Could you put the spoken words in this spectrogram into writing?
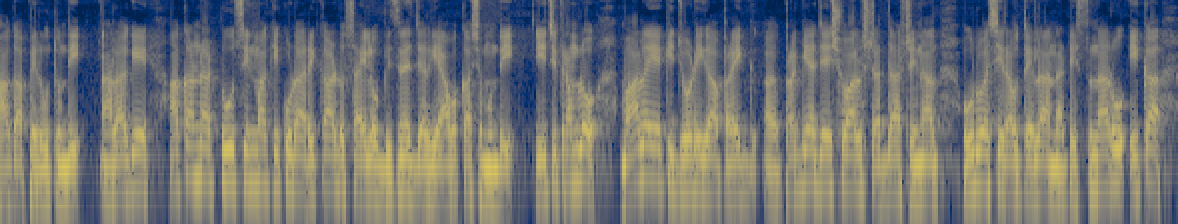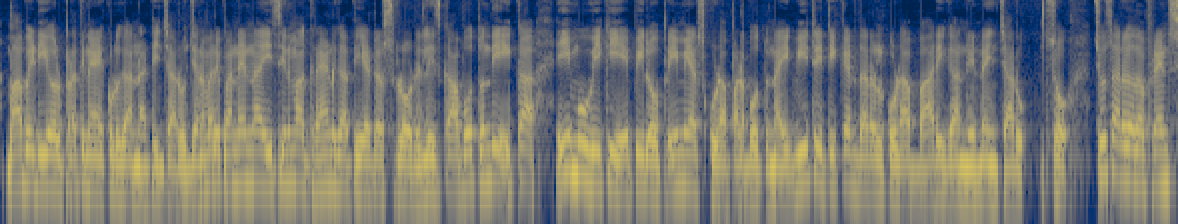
బాగా పెరుగుతుంది. అలాగే అఖండ టూ సినిమాకి కూడా రికార్డు స్థాయిలో బిజినెస్ జరిగే అవకాశం ఉంది. ఈ చిత్రంలో బాలయ్యకి జోడీగా ప్రగ్ ప్రజ్ఞా జైస్వాల్ శ్రద్ధా శ్రీనాథ్ ఊర్వశి రౌతేలా నటిస్తున్నారు. ఇక బాబీ డియోల్ ప్రతినాయకుడిగా నటించారు. జనవరి పన్నెండున ఈ సినిమా సినిమా గ్రాండ్గా థియేటర్స్లో రిలీజ్ కాబోతుంది. ఇక ఈ మూవీకి ఏపీలో ప్రీమియర్స్ కూడా పడబోతున్నాయి. వీటి టికెట్ ధరలు కూడా భారీగా నిర్ణయించారు. సో చూసారు కదా ఫ్రెండ్స్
